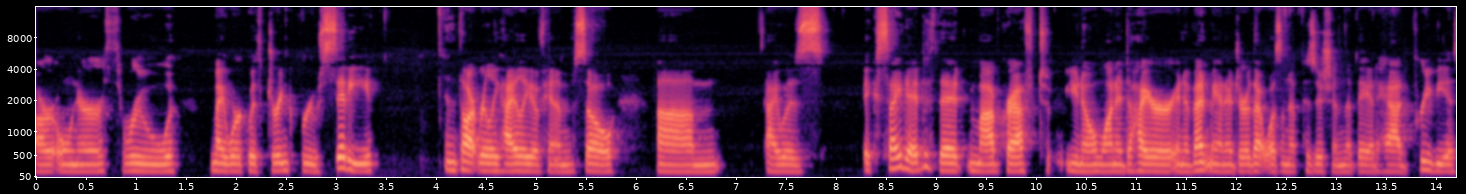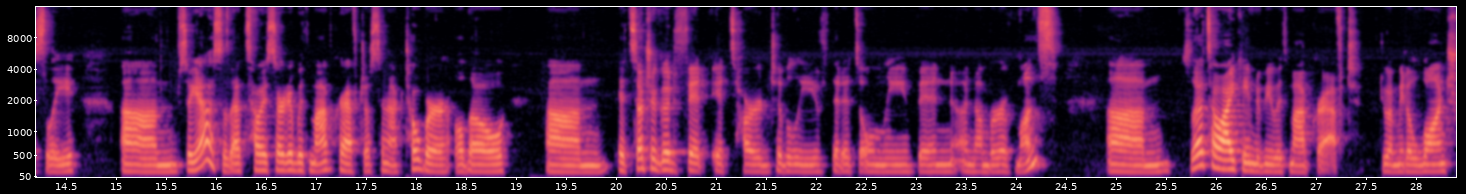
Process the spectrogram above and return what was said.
our owner, through my work with Drink Brew City and thought really highly of him. So um, I was excited that Mobcraft, you know, wanted to hire an event manager. That wasn't a position that they had had previously. Um, so yeah, so that's how I started with Mobcraft just in October. Although um, it's such a good fit, it's hard to believe that it's only been a number of months. Um, so that's how I came to be with Mobcraft. Do you want me to launch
